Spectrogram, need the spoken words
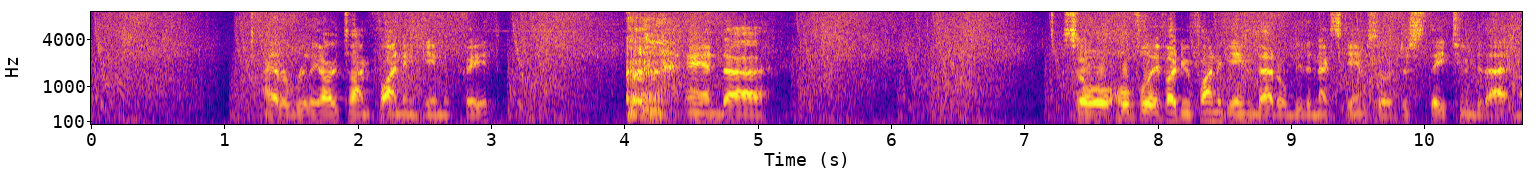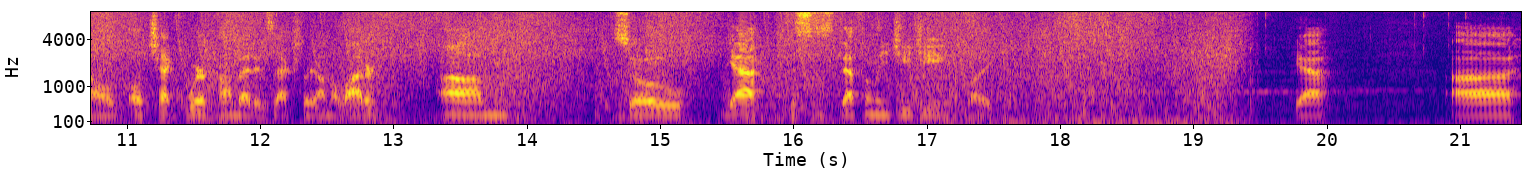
I had a really hard time finding a game with Faith. and, uh, so hopefully if I do find a game, that'll be the next game, so just stay tuned to that, and I'll, I'll check where combat is actually on the ladder. Um, so, yeah, this is definitely GG, like, yeah. Uh...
